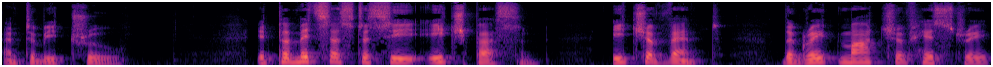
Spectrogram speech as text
and to be true. It permits us to see each person, each event, the great march of history,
